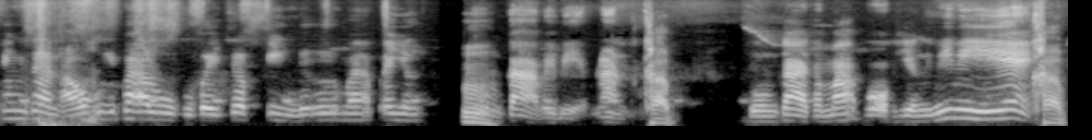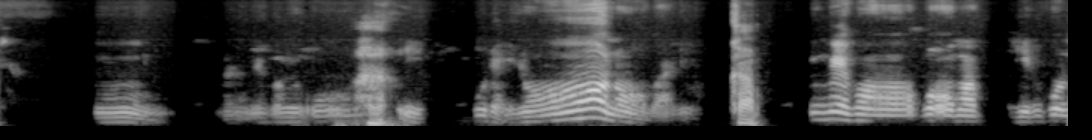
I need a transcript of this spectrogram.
จังสันเอาคุยพาลูกกูไปเจอปิ้งเด้อมาไปยังอืมต้นกล้าไปแบบนั้นครับ ต้นกล้าธรรมะพอเพียงนี่ไม่มี ครับ อืมแม่ก็เลยโอ้ฮะ ยผู้ใดเนาะเนาะบาดนี้ครับ ซึ่งแม่พอพอมาเห็นคน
